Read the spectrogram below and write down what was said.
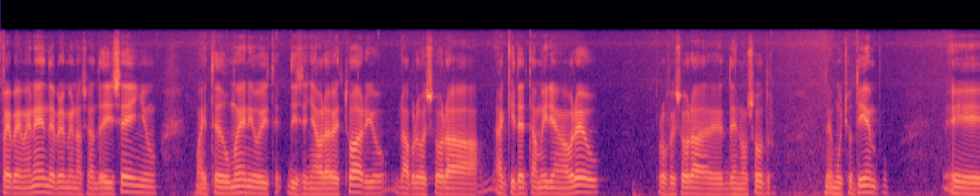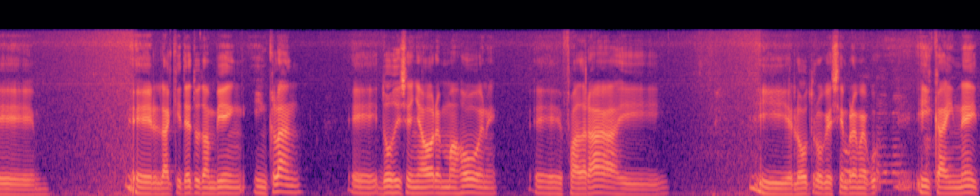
Pepe Menéndez, Premio Nacional de Diseño, Maite Dumenio, diseñadora de vestuario, la profesora arquitecta Miriam Abreu, profesora de, nosotros de mucho tiempo, eh, el arquitecto también Inclán, eh, dos diseñadores más jóvenes, Fadragas y y el otro que siempre me... y Kainet,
